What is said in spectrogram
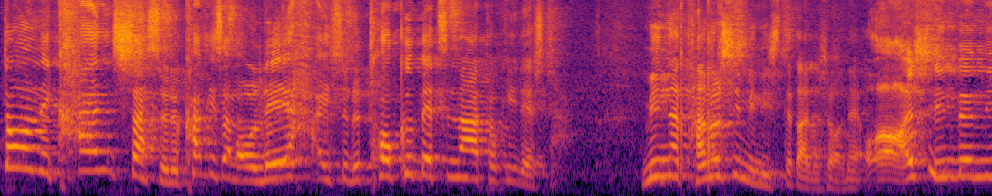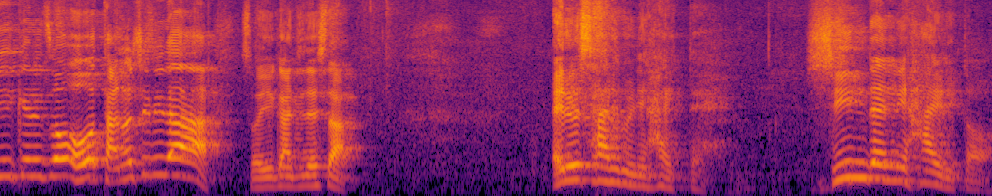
当に感謝する神様を礼拝する特別な時でした。みんな楽しみにしてたでしょうね。おお、神殿に行けるぞ、おお、楽しみだ。そういう感じでした。エルサレムに入って、神殿に入ると、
